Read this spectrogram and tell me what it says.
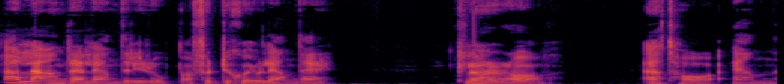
Alla andra länder i Europa, 47 länder, klarar av att ha en,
